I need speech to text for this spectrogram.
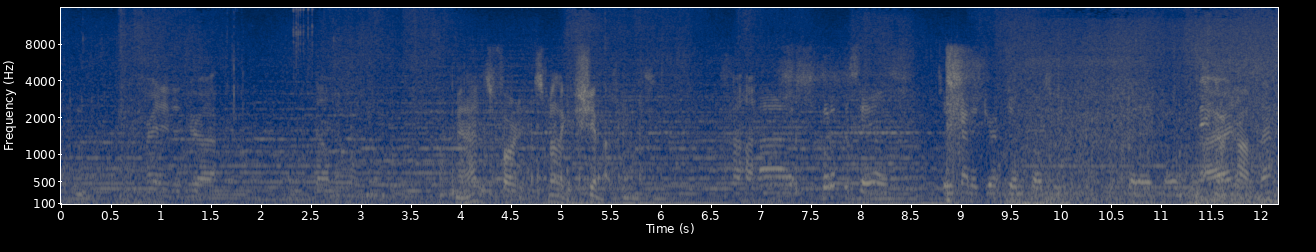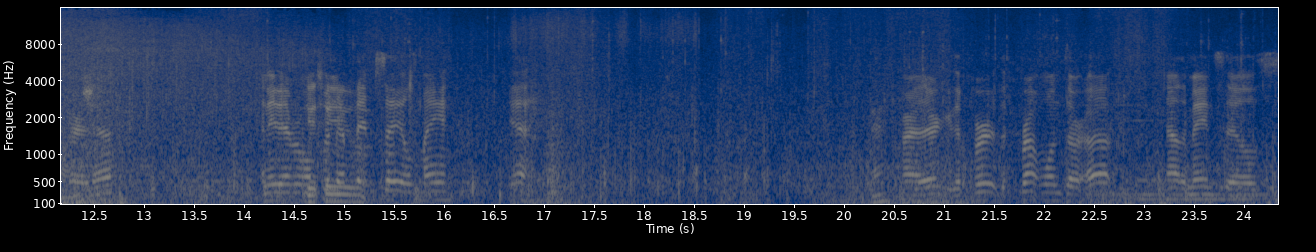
What? ready to drop. Tell me when. Man, I just farted. It smelled like a shit. my friends. Uh, put up the sails so we kind of drift in closer. Instead of going- Alright, cost that fair much. enough. I need everyone Get putting you- up them sails, man. Yeah. Okay. Alright, there. The fir the front ones are up. Now the main sails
